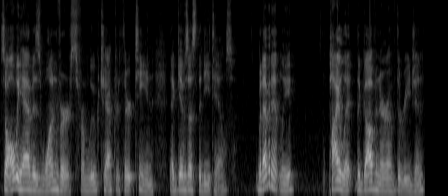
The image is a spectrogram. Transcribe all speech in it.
So all we have is one verse from Luke chapter 13 that gives us the details. But evidently, Pilate, the governor of the region,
